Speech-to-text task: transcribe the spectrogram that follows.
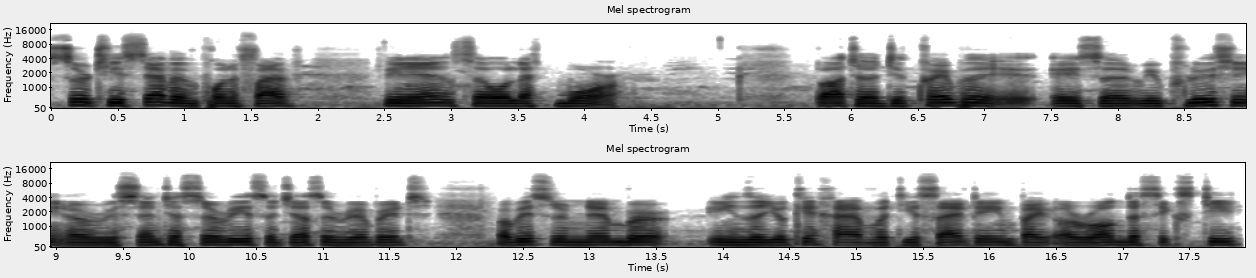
37.5 million, so less more. But uh, the crab is a revolution. A recent survey suggests rabbit rabbits number in the UK have decided by around 60%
